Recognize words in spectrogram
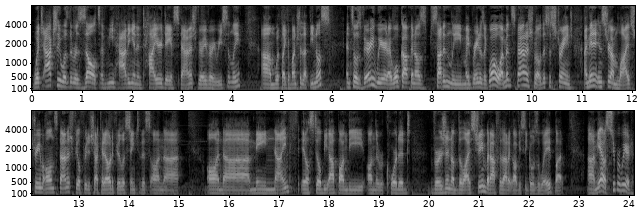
which actually was the result of me having an entire day of Spanish very, very recently um, with like a bunch of Latinos. And so it was very weird. I woke up and I was suddenly, my brain was like, whoa, I'm in Spanish mode. This is strange. I made an Instagram live stream all in Spanish. Feel free to check it out if you're listening to this on uh, on uh, May 9th. It'll still be up on the on the recorded version of the live stream, but after that, it obviously goes away. But um, yeah, it was super weird.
